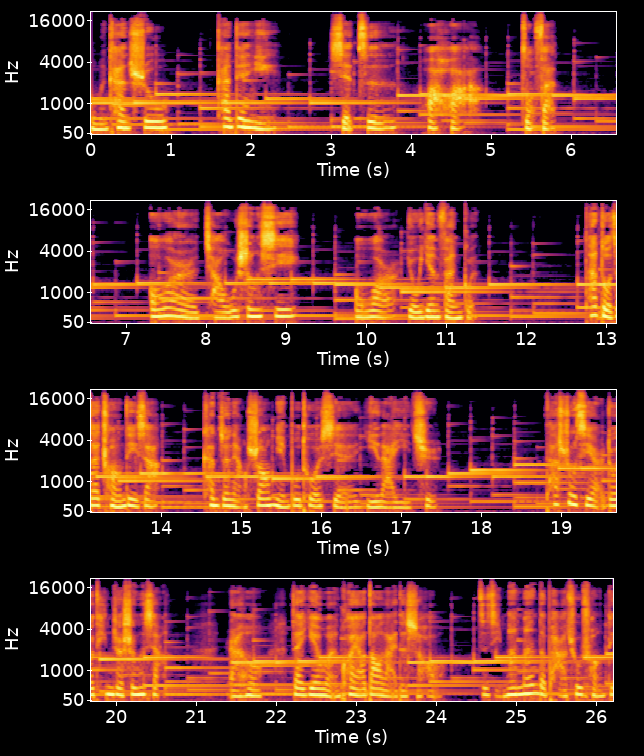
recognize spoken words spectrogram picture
我们看书、看电影、写字、画画。做饭，偶尔悄无声息，偶尔油烟翻滚。他躲在床底下，看着两双棉布拖鞋移来移去。他竖起耳朵听着声响，然后在夜晚快要到来的时候，自己慢慢的爬出床底。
